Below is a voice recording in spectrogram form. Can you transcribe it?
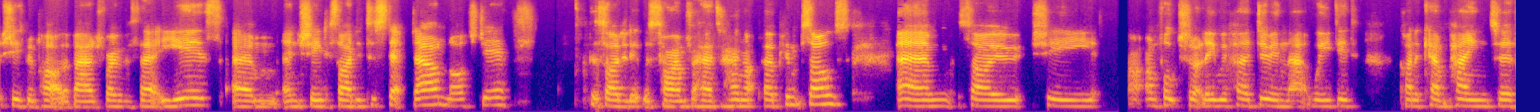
she's been part of the band for over 30 years um, and she decided to step down last year decided it was time for her to hang up her plimsolls um, so she unfortunately with her doing that we did kind of campaign to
